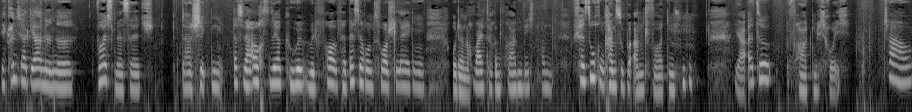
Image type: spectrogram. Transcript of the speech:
Ihr könnt ja gerne eine Voice Message da schicken. Das wäre auch sehr cool mit Verbesserungsvorschlägen oder noch weiteren Fragen, die ich dann versuchen kann zu beantworten. ja, also fragt mich ruhig. Ciao.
